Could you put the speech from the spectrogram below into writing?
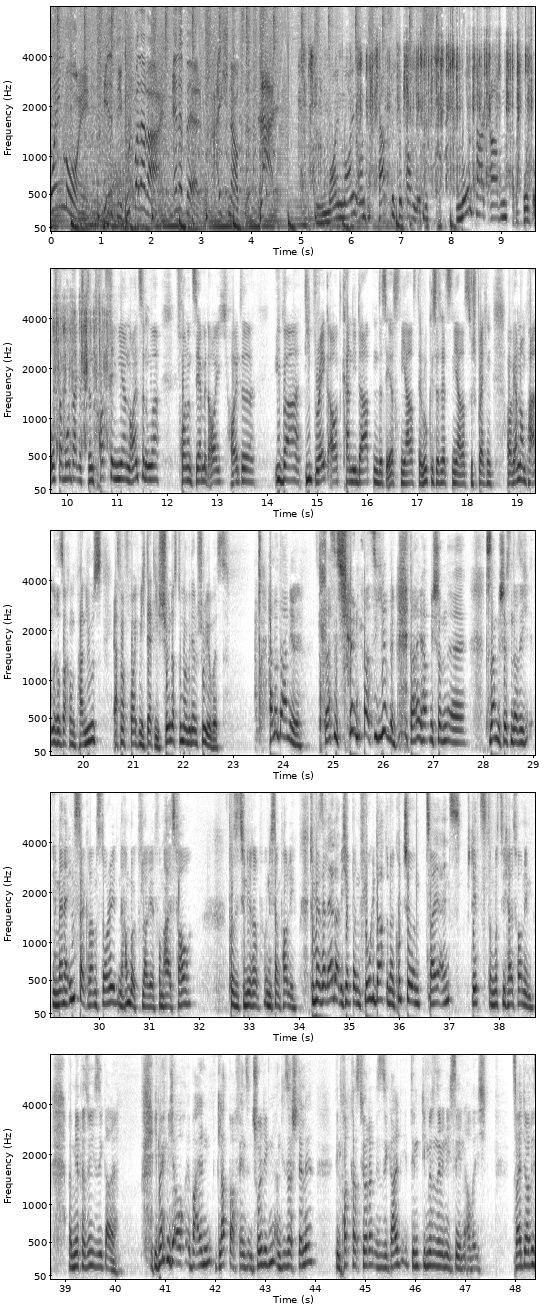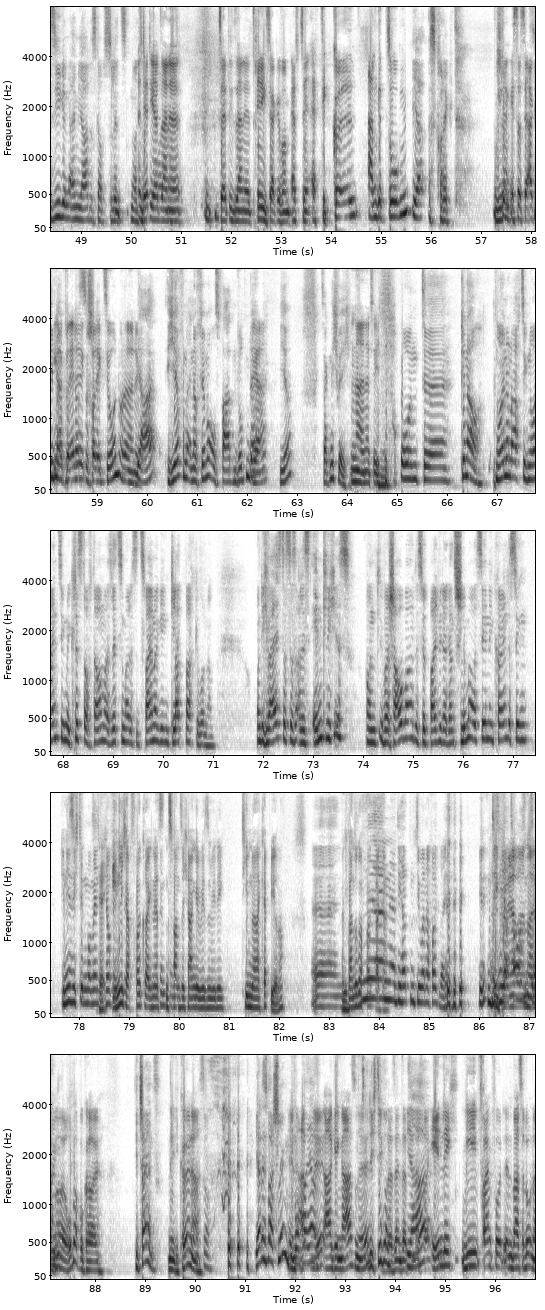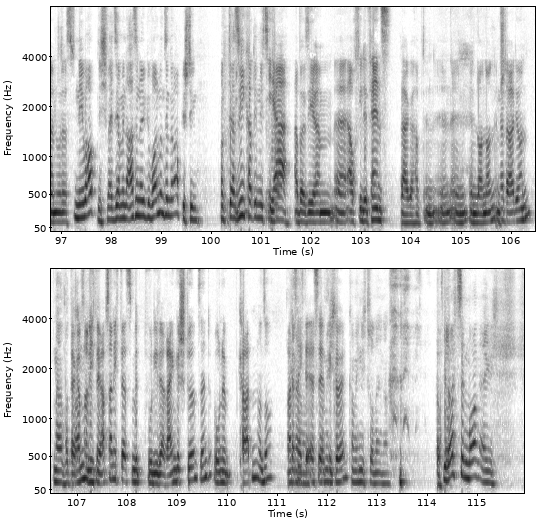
Moin, moin. Hier ist die Footballerei. NFL Freischnauze live. Moin, moin und herzlich willkommen. Es ist Montagabend, obwohl es Ostermontag ist, sind trotzdem hier 19 Uhr. Freuen uns sehr mit euch heute über die Breakout-Kandidaten des ersten Jahres, der Rookies des letzten Jahres zu sprechen. Aber wir haben noch ein paar andere Sachen, ein paar News. Erstmal freue ich mich, Detti. Schön, dass du mal wieder im Studio bist. Hallo Daniel. Das ist schön, dass ich hier bin. Daniel hat mich schon äh, zusammengeschissen, dass ich in meiner Instagram-Story eine Hamburg-Flagge vom HSV positioniert habe und nicht St. Pauli. Tut mir sehr leid, aber ich habe an Flo gedacht und an Kutsche und 2-1 steht's, dann musste ich HSV nehmen. Bei mir persönlich ist es egal. Ich möchte mich auch bei allen Gladbach-Fans entschuldigen an dieser Stelle. Den Podcast-Hörern ist es egal, die, die müssen sie mich nicht sehen, aber ich, zwei Derby-Siege in einem Jahr, das gab es zuletzt. Detti hat seine, seine Trainingsjacke vom FC, FC Köln angezogen. Ja, ist korrekt. Wie lange ist das der, die aktuelle Kollektion? Oder nicht? Ja, hier von einer Firma aus Baden-Württemberg. Ja. Hier. Ich sag nicht welche. Nein, natürlich nicht. Und äh, genau, 89, 90 mit Christoph Daum war das letzte Mal, dass sie zweimal gegen Gladbach gewonnen haben. Und ich weiß, dass das alles endlich ist und überschaubar. Das wird bald wieder ganz schlimm aussehen in Köln. Deswegen genieße ich den Moment. Der ich hoffe, ähnlich ich- erfolgreich in den letzten 20 Jahren gewesen wie die Team deiner Cappy, oder? Äh, Und die waren sogar ja, erfolgreicher. ja, die hatten, die waren erfolgreich. In, in Die diesem Kölner Jahrtausend. waren mal im Europapokal. Die Giants. Nee, die Kölner. So. Ja, das war schlimm In vor ein paar Jahren. ah, gegen Arsenal. Richtig, Das war und- ja. Das war ähnlich wie Frankfurt in Barcelona, nur das. Nee, überhaupt nicht, weil sie haben in Arsenal gewonnen und sind dann abgestiegen. Und der Sieg hat ihnen nichts gebracht. Ja, aber sie haben äh, auch viele Fans da gehabt in, in, in, in London im Na, Stadion. Na, Da gab es noch nicht, da gab's noch nicht das mit, wo die da reingestürmt sind, ohne Karten und so. War das Keine nicht der erste kann FC mich, Köln? Kann mich nicht dran erinnern. Doch, Wie doch. läuft's denn morgen eigentlich?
